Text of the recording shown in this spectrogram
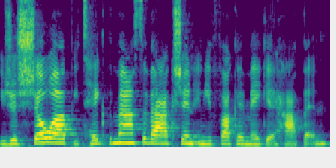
You just show up, you take the massive action, and you fucking make it happen.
